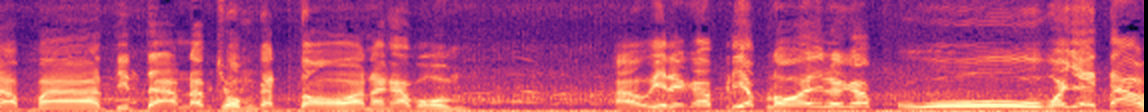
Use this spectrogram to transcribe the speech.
กลับมาติดตามรับชมกันต่อนะครับผม เอาอีกนะครับเรียบร้อยแล้วครับ โอ้พ่อใหญ่ตั้ม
